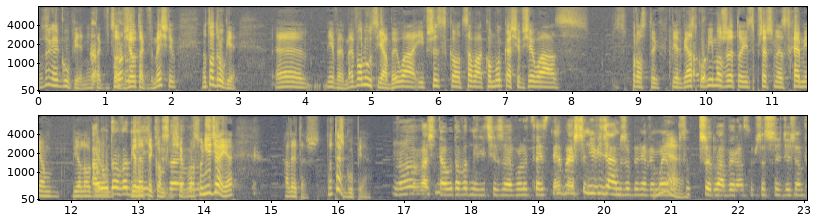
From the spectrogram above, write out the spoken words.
No trochę głupie, nie? Tak, co, No. wziął, tak wymyślił? No to drugie. E, nie wiem, ewolucja była i wszystko, cała komórka się wzięła z, z prostych pierwiastków, mimo że to jest sprzeczne z chemią, biologią, genetyką i się po prostu nie dzieje, ale też, to też głupie. No właśnie, a udowodnili ci, że ewolucja istnieje, bo jeszcze nie widziałem, żeby, nie wiem, mojemu Nie. psu skrzydła wyrosły przez 60.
